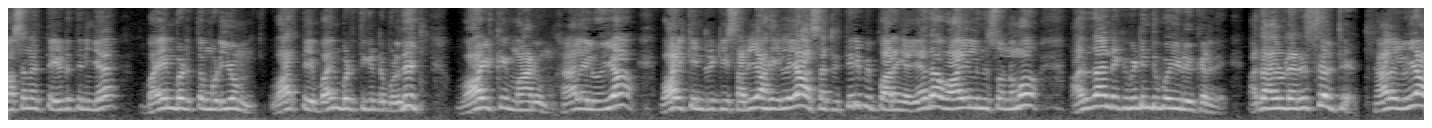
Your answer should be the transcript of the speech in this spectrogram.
வசனத்தை எடுத்து நீங்க பயன்படுத்த முடியும். வார்த்தையை பயன்படுத்துகின்ற பொழுது வாழ்க்கை மாறும். ஹாலையிலூயா வாழ்க்கை இன்றைக்கு சரியாக இல்லையா? சற்று திருப்பி பாருங்க ஏதோ வாயிலிருந்து சொன்னமோ அதுதான் இன்றைக்கு விடிந்து போயிருக்கிறது. அது அதனுடைய ரிசல்ட் ஹாலையிலூயா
